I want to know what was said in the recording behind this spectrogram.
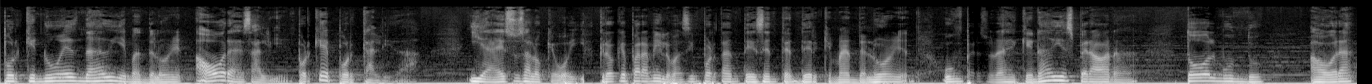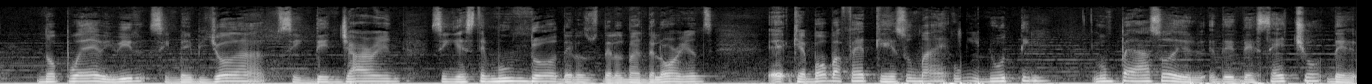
Porque no es nadie Mandalorian. Ahora es alguien. ¿Por qué? Por calidad. Y a eso es a lo que voy. Creo que para mí lo más importante es entender que Mandalorian, un personaje que nadie esperaba nada, todo el mundo ahora no puede vivir sin Baby Yoda, sin Din Djarin, sin este mundo de los, de los Mandalorians. Eh, que Boba Fett, que es un, un inútil, un pedazo de, desecho de,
